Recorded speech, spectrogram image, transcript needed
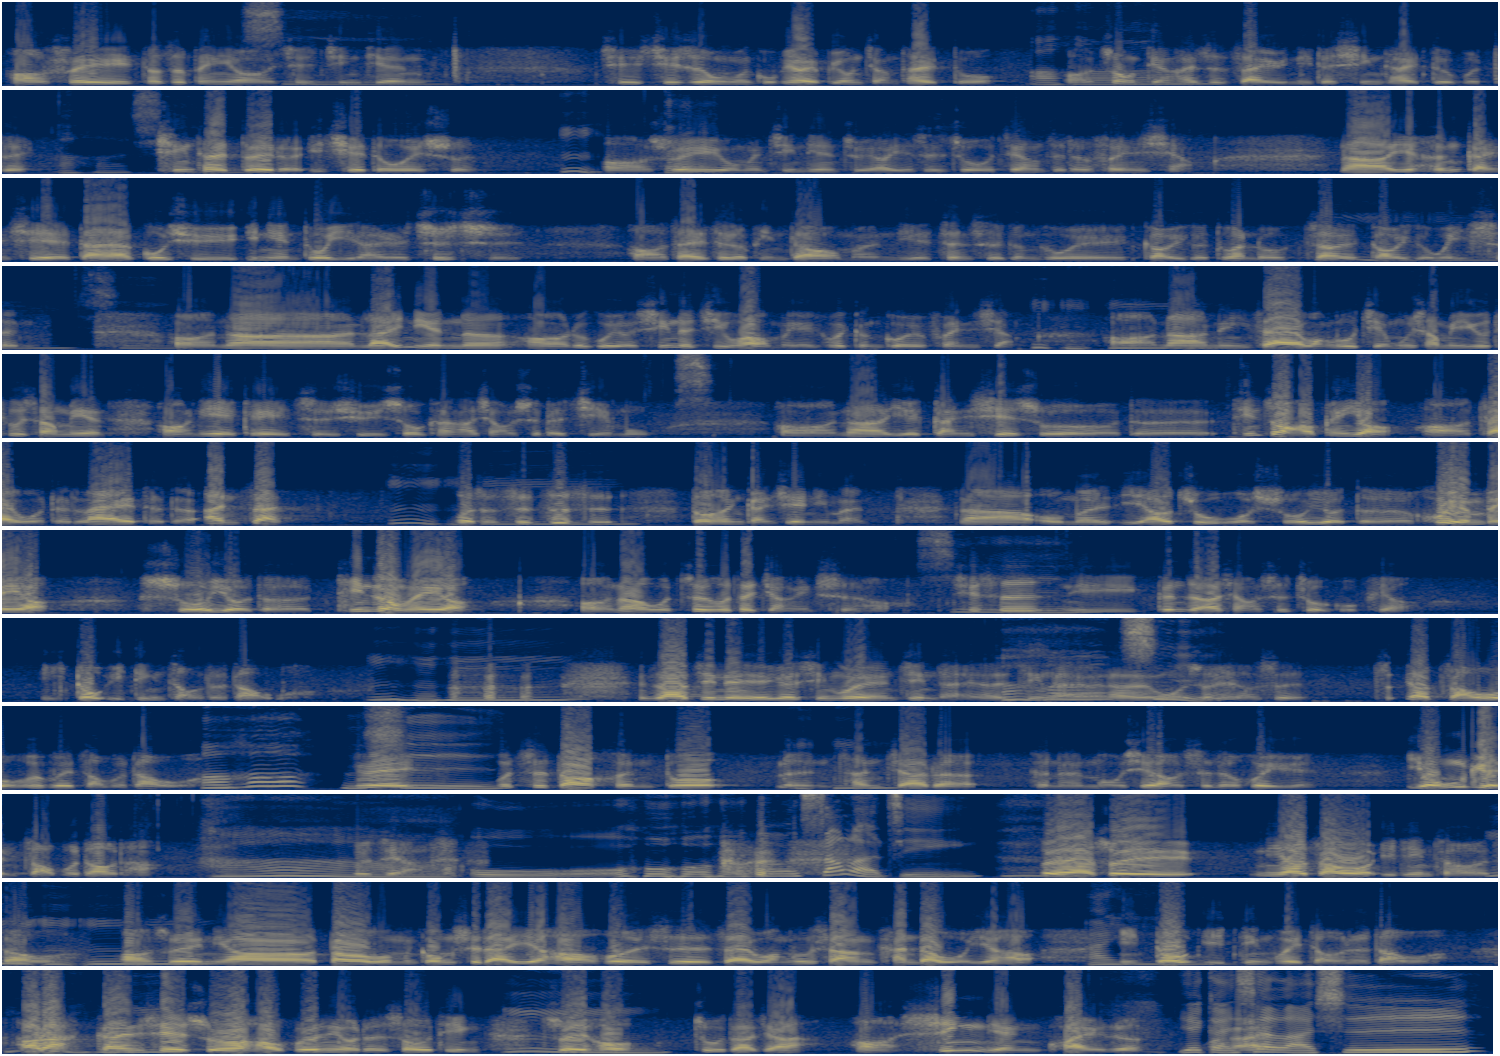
哦，所以投资朋友，其实今天，其其实我们股票也不用讲太多，哦哦，重点还是在于你的心态对不对？心态对了，一切都会顺。嗯哦，所以我们今天主要也是做这样子的分享。那也很感谢大家过去一年多以来的支持。哦，在这个频道，我们也正式跟各位告一个段落，再告一个尾声。嗯是哦，那来年呢？哦，如果有新的计划，我们也会跟各位分享。啊，那你在网络节目上面，YouTube 上面，哦，你也可以持续收看阿翔老师的节目。哦，那也感谢所有的听众好朋友啊，在我的 Light 的按赞嗯，或者是支持，都很感谢你们。那我们也要祝我所有的会员朋友、所有的听众朋友，哦，那我最后再讲一次哈、是。其实你跟着阿翔老师做股票，你都一定找得到我。嗯哼哼，你知道今天有一个新会员进来，他进来了，他问我说：“是哎，老师，要找我会不会找不到我？”因为我知道很多人嗯参加了可能某些老师的会员，永远找不到他。啊，就这样子哦，伤脑筋，对啊，所以你要找我，一定找得到我、嗯嗯嗯哦。所以你要到我们公司来也好，或者是在网络上看到我也好，哎你都一定会找得到我。好了，感谢所有好朋友的收听，嗯最后祝大家啊新年快乐，也感谢老师。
